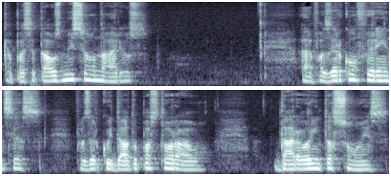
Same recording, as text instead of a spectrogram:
capacitar os missionários, fazer conferências, fazer cuidado pastoral, dar orientações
